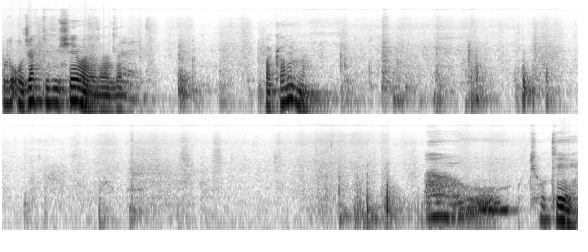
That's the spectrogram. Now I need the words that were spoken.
Burada ocak gibi bir şey var herhalde. Evet. Bakalım mı? Çok iyi.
